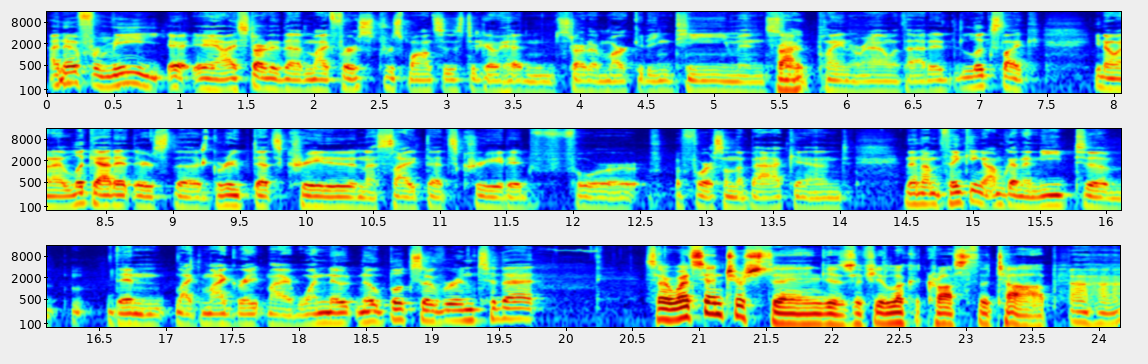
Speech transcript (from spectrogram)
I know for me, yeah, I started uh, my first response is to go ahead and start a marketing team and start Right. playing around with that. It looks like, you know, when I look at it, there's the group that's created and a site that's created for for us on the back end. Then I'm thinking I'm going to need to then like migrate my OneNote notebooks over into that. So what's interesting is if you look across the top, Uh huh.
